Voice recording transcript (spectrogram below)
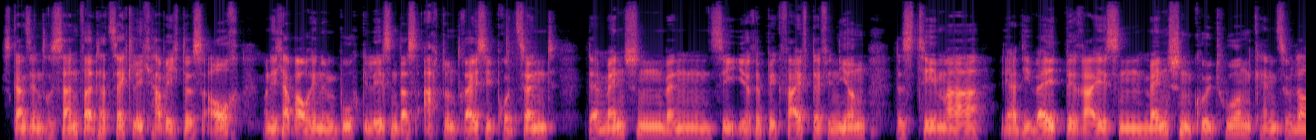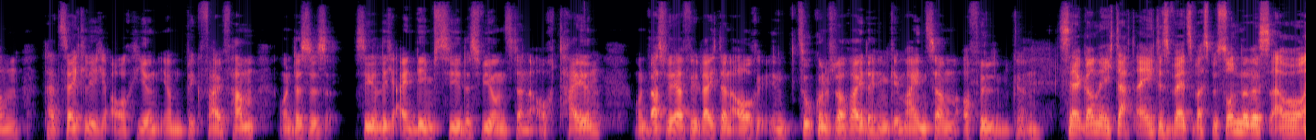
Das ist ganz interessant, weil tatsächlich habe ich das auch und ich habe auch in einem Buch gelesen, dass 38 Prozent der Menschen, wenn sie ihre Big Five definieren, das Thema, ja, die Welt bereisen, Menschen, Kulturen kennenzulernen, tatsächlich auch hier in ihren Big Five haben. Und das ist sicherlich ein Lebensziel, das wir uns dann auch teilen und was wir ja vielleicht dann auch in Zukunft noch weiterhin gemeinsam erfüllen können. Sehr gerne. Ich dachte eigentlich, das wäre jetzt was Besonderes, aber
